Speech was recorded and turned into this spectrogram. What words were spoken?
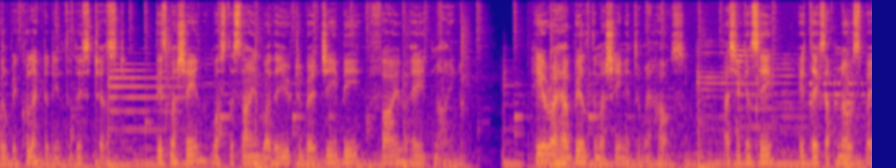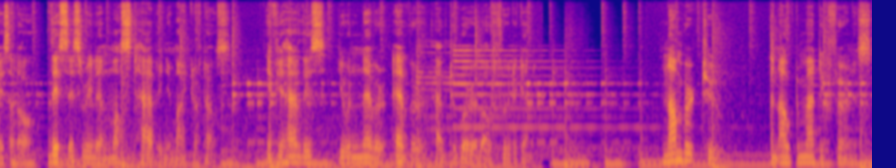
will be collected into this chest. This machine was designed by the YouTuber GB589. Here I have built the machine into my house. As you can see, it takes up no space at all. This is really a must-have in your Minecraft house. If you have this, you will never ever have to worry about food again. Number 2. An automatic furnace.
